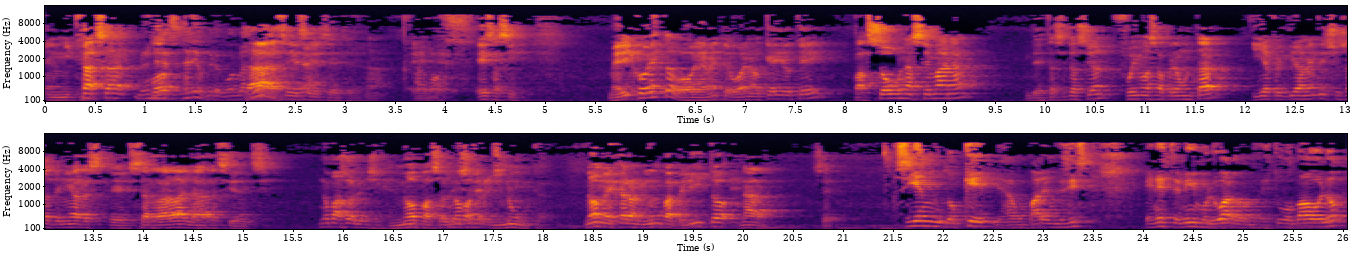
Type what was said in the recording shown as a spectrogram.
en mi casa. No es por- necesario, pero por las Ah, dudas. sí, sí, sí, sí, no, eh, es así. Me dijo esto, obviamente, bueno, ok, ok. Pasó una semana de esta situación, fuimos a preguntar y efectivamente yo ya tenía res- eh, cerrada la residencia. No pasó el vigile. No pasó el No pasó el vigile. nunca. No me dejaron ningún papelito, nada. Sí. Siendo que, les hago un paréntesis, en este mismo lugar donde estuvo Paolo,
